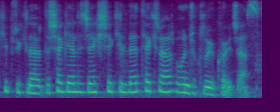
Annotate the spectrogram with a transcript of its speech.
Kiprikler dışa gelecek şekilde tekrar boncukluyu koyacağız.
